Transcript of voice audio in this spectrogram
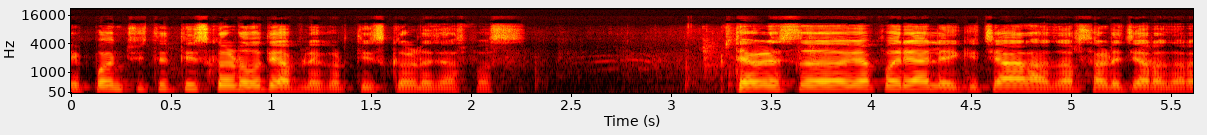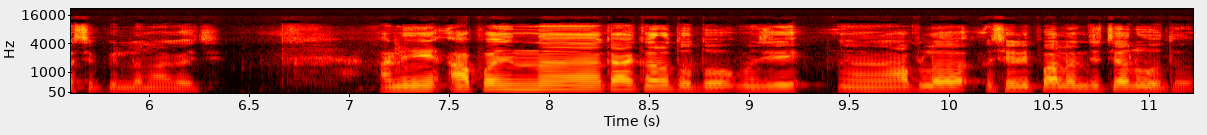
एक पंचवीस ते तीस कडं होते आपल्याकडे तीस कडच्या आसपास. त्यावेळेस व्यापारी आले की चार हजार साडेचार हजार असे पिल्लं मागायचे. आणि आपण काय करत होतो म्हणजे आपलं शेळीपालन जे चालू होतं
